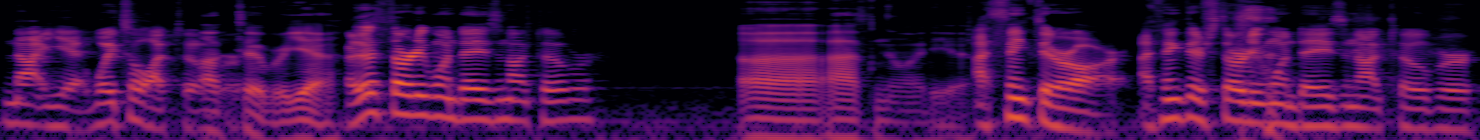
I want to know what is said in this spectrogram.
not yet. Wait till October. October, yeah. Are there 31 days in October? Uh, I have no idea. I think there are. I think there's 31 days in October.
